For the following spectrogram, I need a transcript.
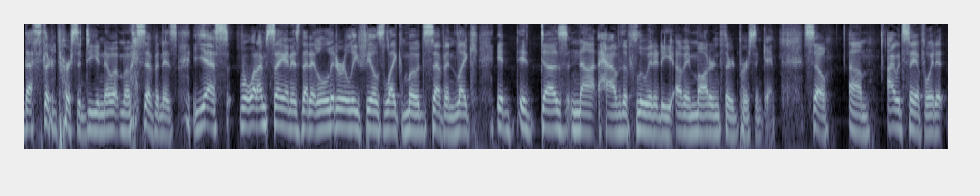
that's third person. Do you know what mode 7 is? Yes. But what i'm saying is that it literally feels like mode 7 like it it does not have the fluidity of a modern third person game. So um i would say avoid it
